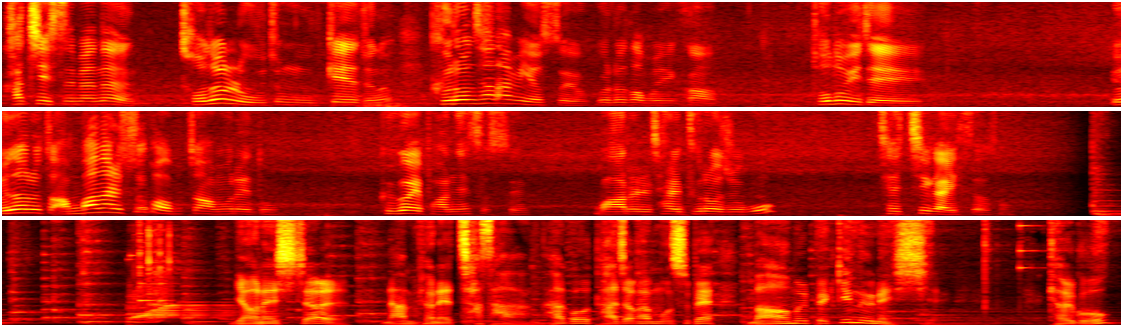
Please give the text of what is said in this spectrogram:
같이 있으면은 저절로 좀 웃게 해주는 그런 사람이었어요. 그러다 보니까 저도 이제 여자로서 안 반할 수가 없죠 아무래도. 그거에 반했었어요. 말을 잘 들어주고 재치가 있어서. 연애 시절 남편의 자상하고 다정한 모습에 마음을 뺏긴 은혜 씨. 결국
